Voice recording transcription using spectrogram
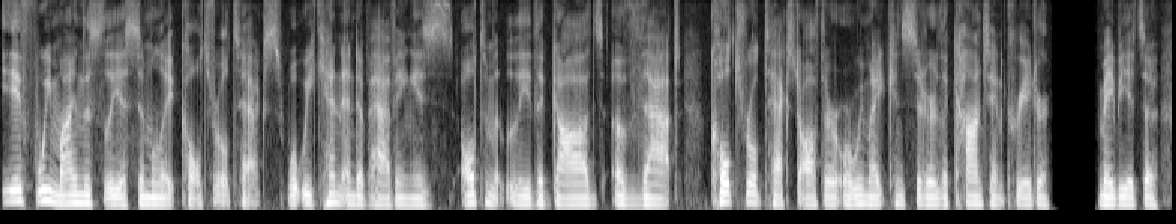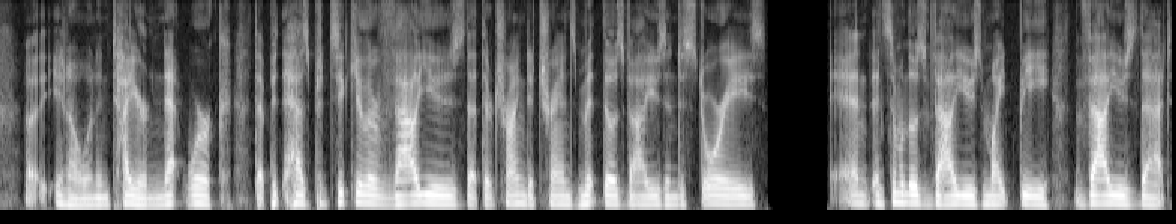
if we mindlessly assimilate cultural texts, what we can end up having is ultimately the gods of that cultural text author, or we might consider the content creator. Maybe it's a, you know an entire network that has particular values that they're trying to transmit those values into stories, and and some of those values might be values that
